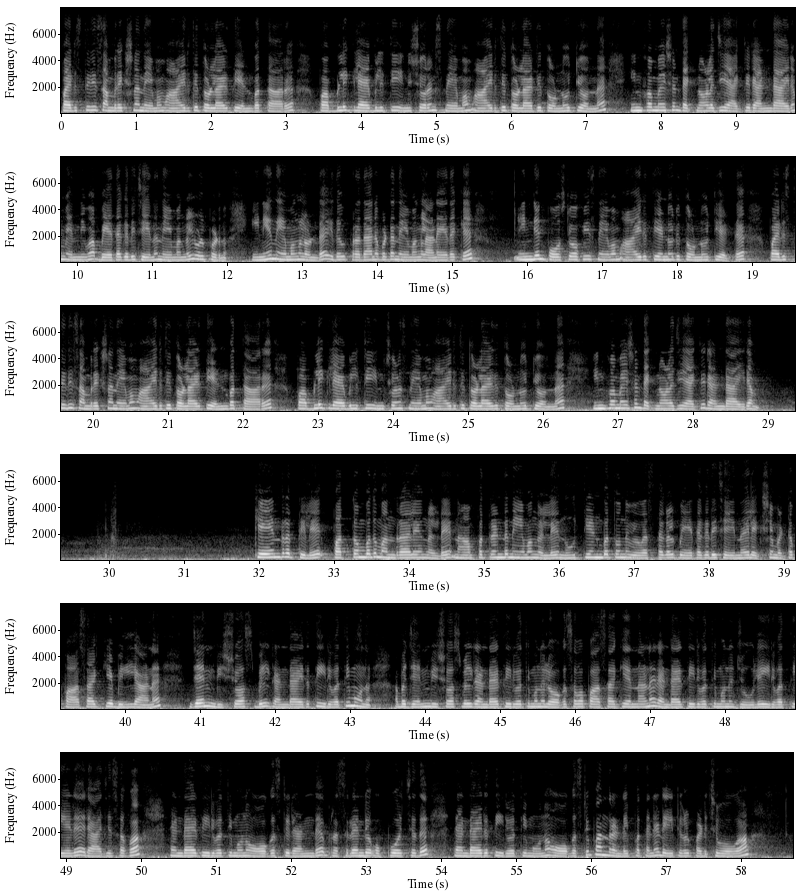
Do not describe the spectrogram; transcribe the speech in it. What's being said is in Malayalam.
പരിസ്ഥിതി സംരക്ഷണ നിയമം ആയിരത്തി തൊള്ളായിരത്തി എൺപത്തി ആറ് പബ്ലിക് ലയബിലിറ്റി ഇൻഷുറൻസ് നിയമം ആയിരത്തി തൊള്ളായിരത്തി തൊണ്ണൂറ്റി ഒന്ന് ഇൻഫർമേഷൻ ടെക്നോളജി ആക്ട് രണ്ടായിരം എന്നിവ ഭേദഗതി ചെയ്യുന്ന നിയമങ്ങളിൽ ഉൾപ്പെടുന്നു. ഇനിയും നിയമങ്ങളുണ്ട്. ഇത് പ്രധാനപ്പെട്ട നിയമങ്ങളാണ്. ഏതൊക്കെ? ഇന്ത്യൻ പോസ്റ്റ് ഓഫീസ് നിയമം ആയിരത്തി എണ്ണൂറ്റി തൊണ്ണൂറ്റി എട്ട് പരിസ്ഥിതി സംരക്ഷണ നിയമം ആയിരത്തി തൊള്ളായിരത്തി എൺപത്തി ആറ് പബ്ലിക് ലയബിലിറ്റി ഇൻഷുറൻസ് നിയമം ആയിരത്തി തൊള്ളായിരത്തി തൊണ്ണൂറ്റി ഒന്ന് ഇൻഫർമേഷൻ ടെക്നോളജി ആക്ട് രണ്ടായിരം. കേന്ദ്രത്തിലെ പത്തൊമ്പത് മന്ത്രാലയങ്ങളുടെ നാൽപ്പത്തിരണ്ട് നിയമങ്ങളിലെ നൂറ്റി എൺപത്തൊന്ന് വ്യവസ്ഥകൾ ഭേദഗതി ചെയ്യുന്നത് ലക്ഷ്യമിട്ട് പാസാക്കിയ ബില്ലാണ് ജൻ വിശ്വാസ് ബിൽ രണ്ടായിരത്തി ഇരുപത്തി മൂന്ന് അപ്പോൾ ജൻ വിശ്വാസ് ബിൽ രണ്ടായിരത്തി ഇരുപത്തി മൂന്ന് ലോക്സഭ പാസാക്കി എന്നാണ് രണ്ടായിരത്തി ഇരുപത്തി മൂന്ന് ജൂലൈ ഇരുപത്തിയേഴ് രാജ്യസഭ രണ്ടായിരത്തി ഇരുപത്തി മൂന്ന് ഓഗസ്റ്റ് രണ്ട് പ്രസിഡന്റ് ഒപ്പുവെച്ചത് രണ്ടായിരത്തി ഇരുപത്തി മൂന്ന് ഓഗസ്റ്റ് പന്ത്രണ്ട്. ഇപ്പോൾ തന്നെ ഡേറ്റുകൾ പഠിച്ചു പോവുക.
